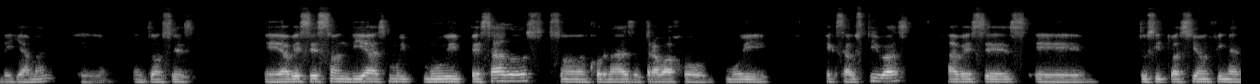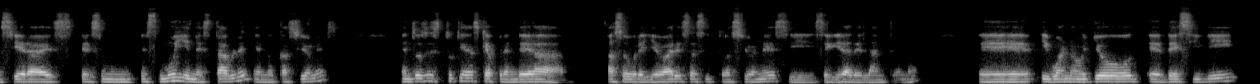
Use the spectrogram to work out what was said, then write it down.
le, llaman. Eh, entonces, a veces son días muy, muy pesados, son jornadas de trabajo muy exhaustivas, a veces tu situación financiera es, es muy inestable en ocasiones, entonces tú tienes que aprender a, a sobrellevar esas situaciones y seguir adelante, ¿no? Eh, y bueno, yo eh, decidí,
